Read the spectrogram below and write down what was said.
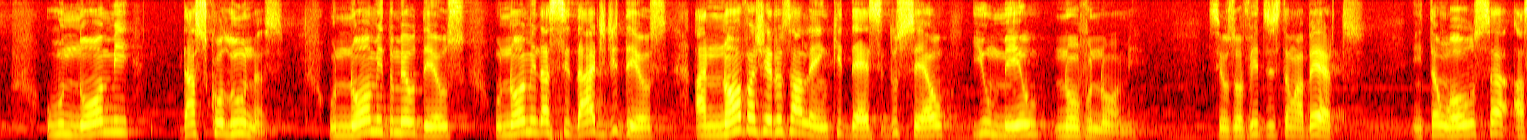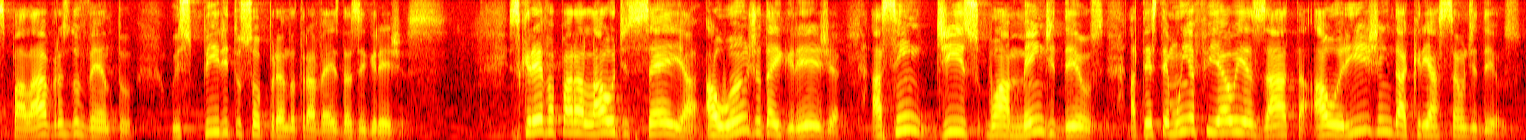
o nome das colunas, o nome do meu Deus, o nome da cidade de Deus, a nova Jerusalém que desce do céu e o meu novo nome. Seus ouvidos estão abertos? Então ouça as palavras do vento, o Espírito soprando através das igrejas. Escreva para Laodiceia, ao anjo da igreja, assim diz o Amém de Deus, a testemunha fiel e exata, a origem da criação de Deus.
